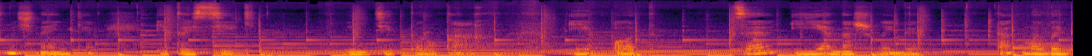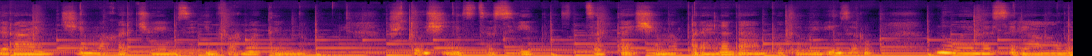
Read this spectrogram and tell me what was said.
смачненькі. І той сік він тік по руках. І от це і є наш вибір. Так ми вибираємо, чим ми харчуємося інформативно. Штучність це світ, це те, що ми переглядаємо по телевізору, новини, серіали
